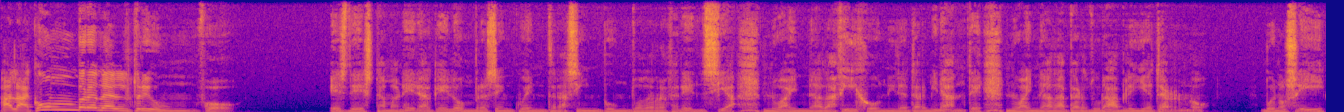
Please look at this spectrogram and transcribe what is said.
a la cumbre del triunfo. Es de esta manera que el hombre se encuentra sin punto de referencia. No hay nada fijo ni determinante, no hay nada perdurable y eterno. Bueno, sí,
